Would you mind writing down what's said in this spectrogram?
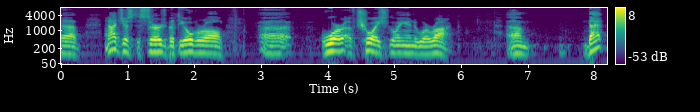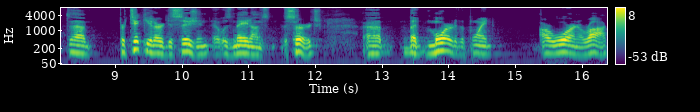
uh, not just the surge, but the overall uh, war of choice going into Iraq. Um, that uh, particular decision that was made on the surge, uh, but more to the point, our war in Iraq,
